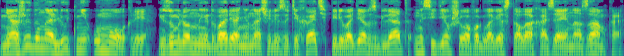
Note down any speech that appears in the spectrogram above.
Неожиданно лютни умолкли, изумленные дворяне начали затихать, переводя взгляд на сидевшего во главе стола хозяина замка,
